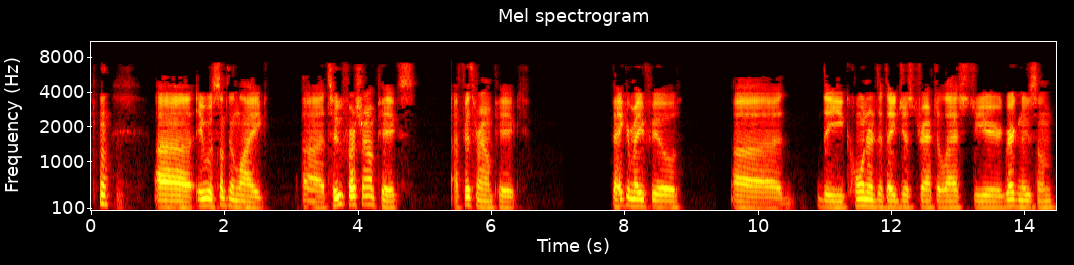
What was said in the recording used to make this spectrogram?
uh, it was something like, uh, two first round picks, a fifth round pick, Baker Mayfield, uh, the corner that they just drafted last year, Greg Newsome,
